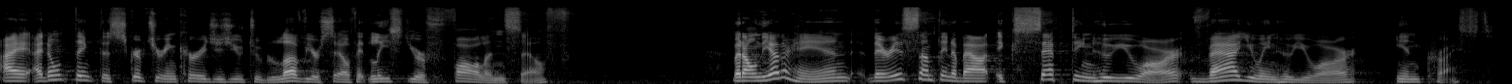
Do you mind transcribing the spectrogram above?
I, I don't think the scripture encourages you to love yourself, at least your fallen self. But on the other hand, there is something about accepting who you are, valuing who you are in Christ.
